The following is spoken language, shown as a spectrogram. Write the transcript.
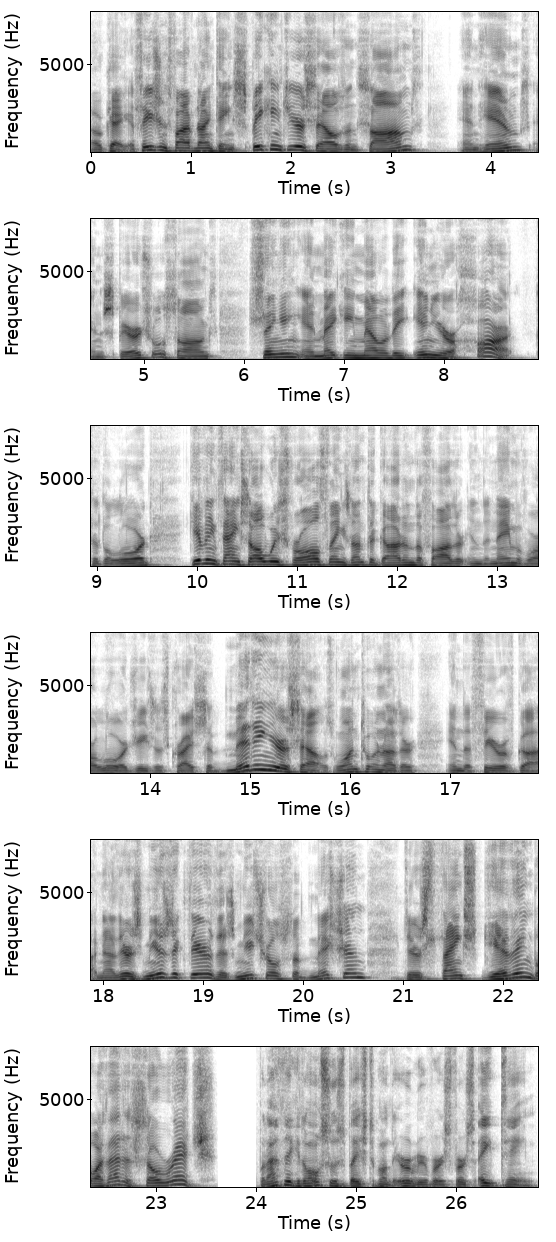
Okay, Ephesians 5:19. Speaking to yourselves in psalms and hymns and spiritual songs, singing and making melody in your heart to the Lord, giving thanks always for all things unto God and the Father in the name of our Lord Jesus Christ, submitting yourselves one to another in the fear of God. Now, there's music there, there's mutual submission, there's thanksgiving. Boy, that is so rich. But I think it also is based upon the earlier verse, verse 18.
